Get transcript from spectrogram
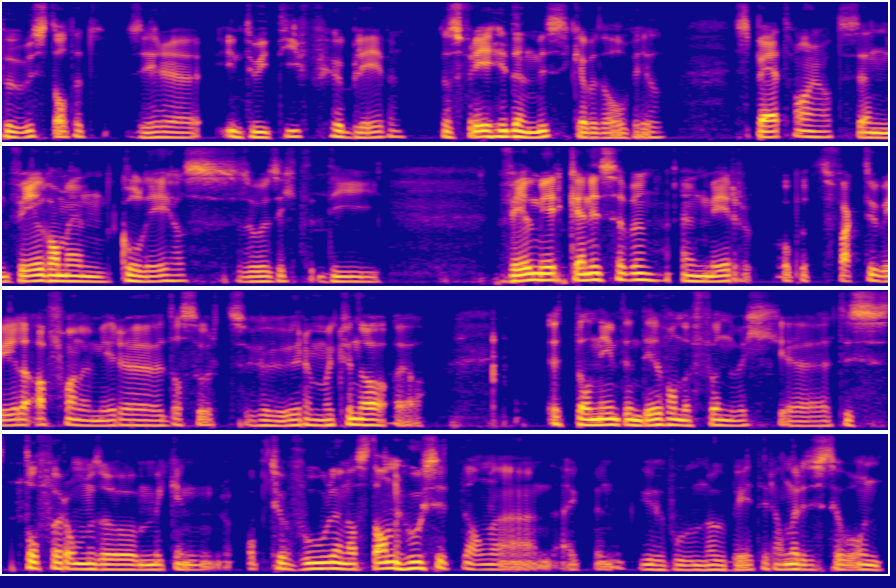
bewust altijd zeer eh, intuïtief gebleven. Dat is vrij hit en miss. Ik heb het al veel spijt van gehad. Er zijn veel van mijn collega's, zo gezegd, die veel meer kennis hebben en meer op het factuele afgaan en meer eh, dat soort geheuren. Maar ik vind dat, ja, het, dat neemt een deel van de fun weg. Eh, het is toffer om zo een op het gevoel, en als het dan goed zit, dan ik vind ik je gevoel nog beter. Anders is het gewoon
